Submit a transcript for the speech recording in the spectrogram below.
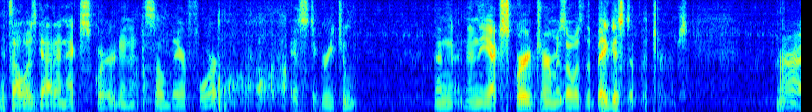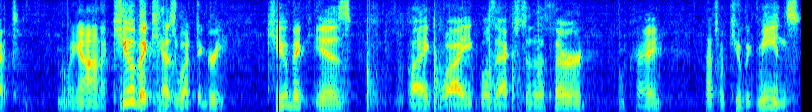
it's always got an x squared in it, so therefore it's degree 2. And, and then the x squared term is always the biggest of the terms. All right, moving on. A cubic has what degree? Cubic is like y equals x to the third, okay? That's what cubic means.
